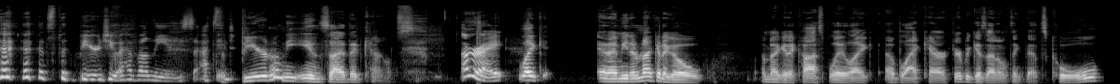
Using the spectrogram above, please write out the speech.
it's the beard you have on the inside. The beard on the inside that counts. All right. Like, and I mean, I'm not gonna go. I'm not gonna cosplay like a black character because I don't think that's cool.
